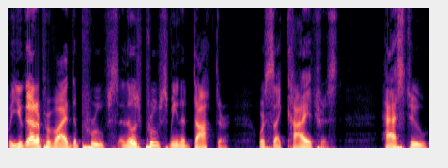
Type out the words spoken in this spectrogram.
But you got to provide the proofs. And those proofs mean a doctor or psychiatrist has to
